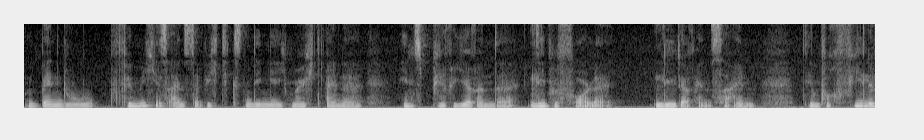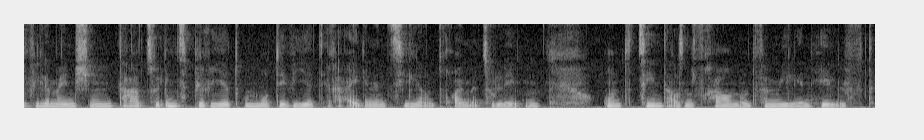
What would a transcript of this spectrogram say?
wenn du, für mich ist eines der wichtigsten Dinge, ich möchte eine inspirierende, liebevolle Leaderin sein, die einfach viele, viele Menschen dazu inspiriert und motiviert, ihre eigenen Ziele und Träume zu leben und 10.000 Frauen und Familien hilft,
